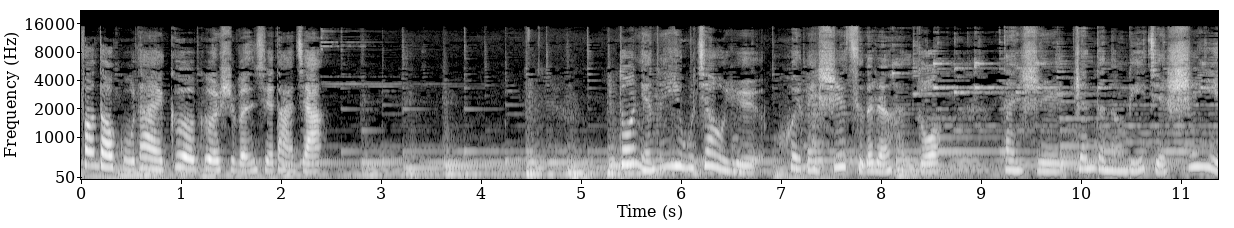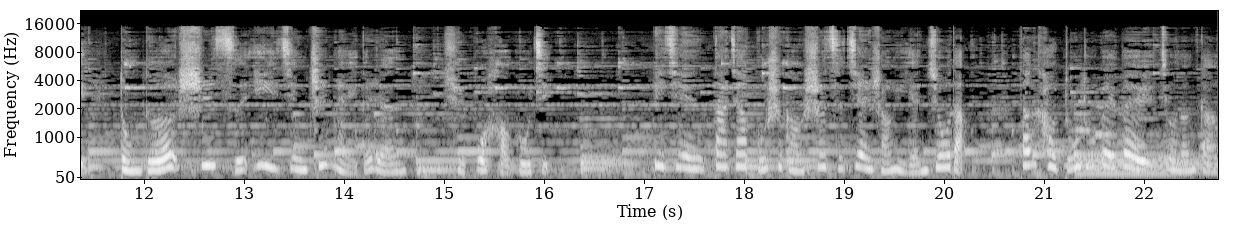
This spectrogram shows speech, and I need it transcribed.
放到古代个个是文学大家。多年的义务教育，会背诗词的人很多，但是真的能理解诗意、懂得诗词意境之美的人却不好估计。毕竟大家不是搞诗词鉴赏与研究的。单靠读读背背就能感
